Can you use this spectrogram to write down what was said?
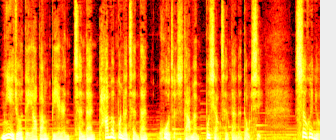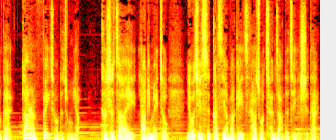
你也就得要帮别人承担他们不能承担或者是他们不想承担的东西。社会纽带当然非常的重要，可是，在拉丁美洲，尤其是 Garcia Marquez 他所成长的这个时代，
